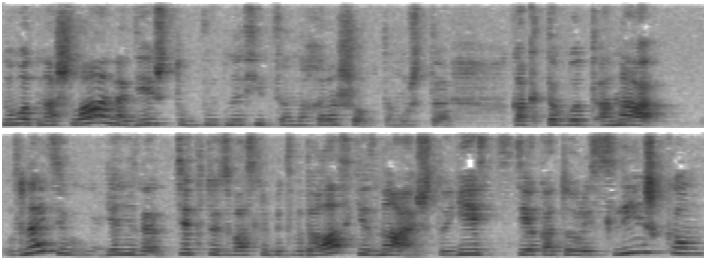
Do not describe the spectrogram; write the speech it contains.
Ну вот нашла, надеюсь, что будет носиться она хорошо, потому что как-то вот она знаете, я не знаю, те, кто из вас любит водолазки, знают, что есть те, которые слишком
